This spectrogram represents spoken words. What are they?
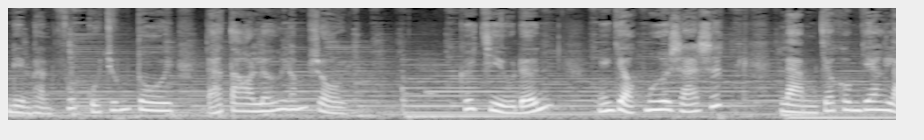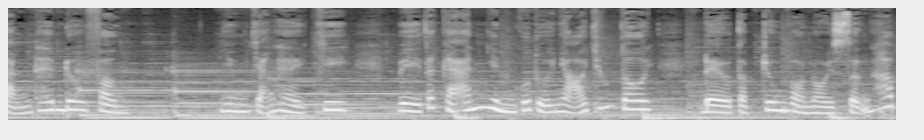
Niềm hạnh phúc của chúng tôi đã to lớn lắm rồi. Cứ chiều đến, những giọt mưa rã rít làm cho không gian lạnh thêm đôi phần nhưng chẳng hề chi, vì tất cả ánh nhìn của tụi nhỏ chúng tôi đều tập trung vào nồi sửng hấp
